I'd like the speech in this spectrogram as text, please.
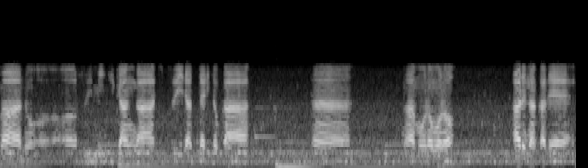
まあ、あの、睡眠時間がきついだったりとか、うん、まあ、もろもろある中で、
